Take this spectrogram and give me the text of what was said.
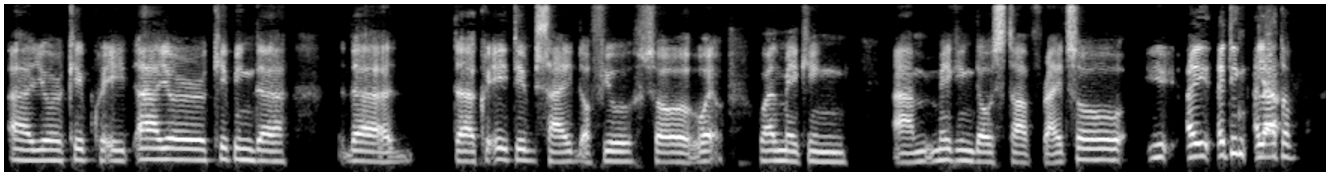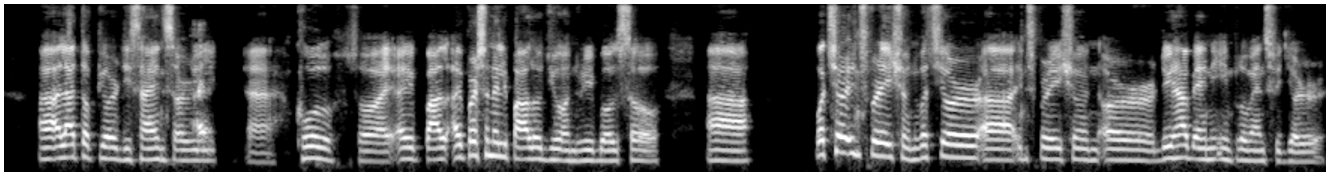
uh you're keep create uh you're keeping the the the creative side of you so while, while making um making those stuff right so you i i think a yeah. lot of uh, a lot of your designs are really uh, cool. So I, I, I personally followed you on Dribbble. So uh, what's your inspiration? What's your uh, inspiration, or do you have any influence with your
